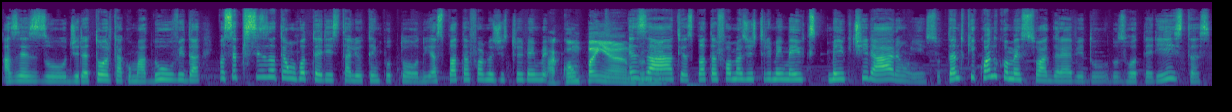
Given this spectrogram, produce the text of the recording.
às vezes o diretor tá com uma dúvida. Você precisa ter um roteirista ali o tempo todo. E as plataformas de streaming Acompanhando, né? Exato, e as plataformas de streaming meio que, meio que tiraram isso. Tanto que quando começou a greve do- dos roteiristas,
